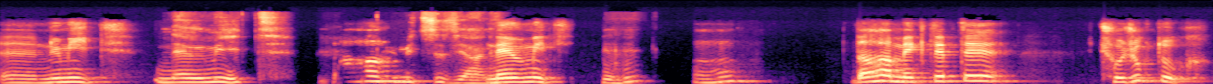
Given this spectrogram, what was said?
e, nümit. Nevmit. Daha Ümitsiz yani. nevmit. Hı hı. Hı hı. Daha mektepte çocuktuk.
